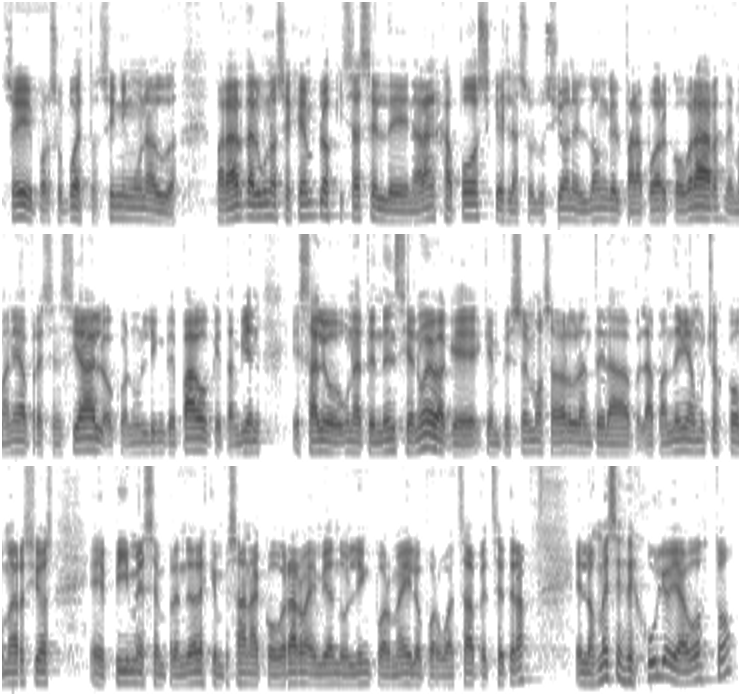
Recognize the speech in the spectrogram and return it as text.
Sí, por supuesto, sin ninguna duda. Para darte algunos ejemplos, quizás el de Naranja Post, que es la solución, el dongle para poder cobrar de manera presencial o con un link de pago, que también es algo, una tendencia nueva que, que empecemos a ver durante la, pandemia, muchos comercios, eh, pymes, emprendedores que empezaban a cobrar enviando un link por mail o por WhatsApp, etcétera. En los meses de julio y agosto,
